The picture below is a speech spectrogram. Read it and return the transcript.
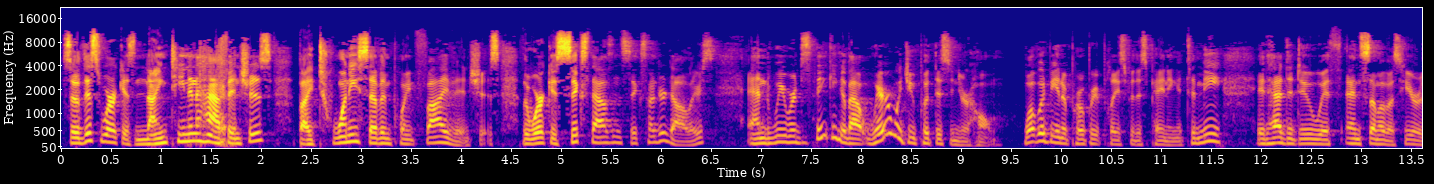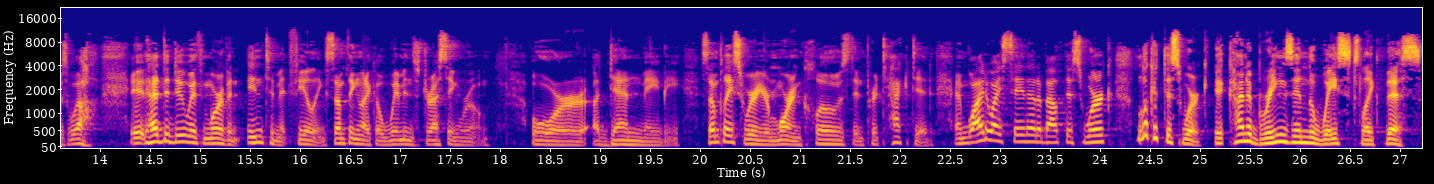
So this work is 19 and a half inches by 27.5 inches. The work is $6,600. And we were thinking about where would you put this in your home? What would be an appropriate place for this painting? And to me, it had to do with, and some of us here as well, it had to do with more of an intimate feeling, something like a women's dressing room or a den maybe, someplace where you're more enclosed and protected. And why do I say that about this work? Look at this work. It kind of brings in the waist like this,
